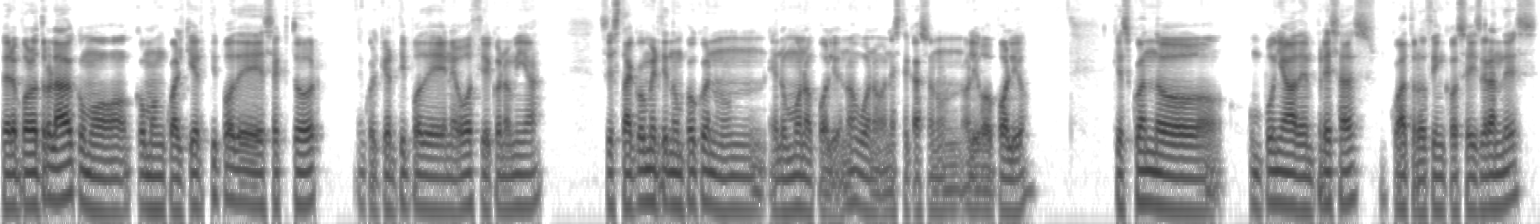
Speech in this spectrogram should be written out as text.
Pero por otro lado, como, como en cualquier tipo de sector, en cualquier tipo de negocio, economía, se está convirtiendo un poco en un, monopolio, ¿no? Bueno, en este caso en un oligopolio, que es cuando un puñado de empresas, cuatro, cinco, seis grandes,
